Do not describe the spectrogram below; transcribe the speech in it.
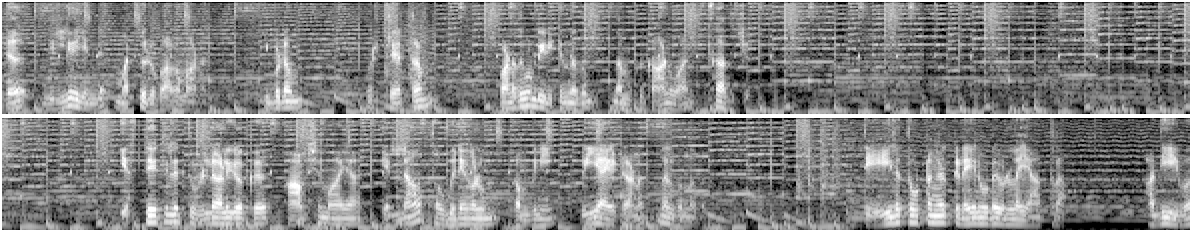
ഇത് വില്ലേജിന്റെ മറ്റൊരു ഭാഗമാണ്. ഇവിടം ഒരു ക്ഷേത്രം പണിതുകൊണ്ടിരിക്കുന്നതും നമുക്ക് കാണുവാൻ സാധിച്ചു. എസ്റ്റേറ്റിലെ തൊഴിലാളികൾക്ക് ആവശ്യമായ എല്ലാ സൗകര്യങ്ങളും കമ്പനി ഫ്രീ ആയിട്ടാണ് നൽകുന്നത്. തേയിലത്തോട്ടങ്ങൾക്കിടയിലൂടെയുള്ള യാത്ര അതീവ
